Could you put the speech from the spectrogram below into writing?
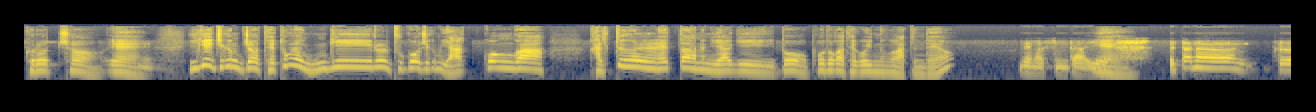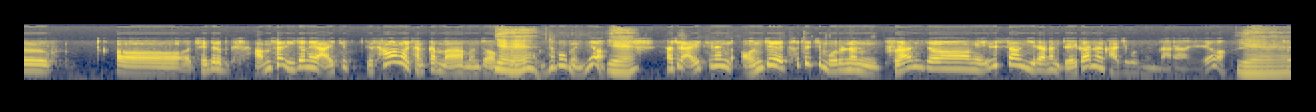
그렇죠. 예. 네. 이게 지금 저 대통령 임기를 두고 지금 야권과 갈등을 했다는 이야기도 보도가 되고 있는 것 같은데요. 네, 맞습니다. 예. 예. 일단은 그 어, 제대로 암살 이전의 IT 그 상황을 잠깐만 먼저 예. 해보면요. 예. 사실 IT는 언제 터질지 모르는 불안정의 일상이라는 뇌관을 가지고 있는 나라예요. 예.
